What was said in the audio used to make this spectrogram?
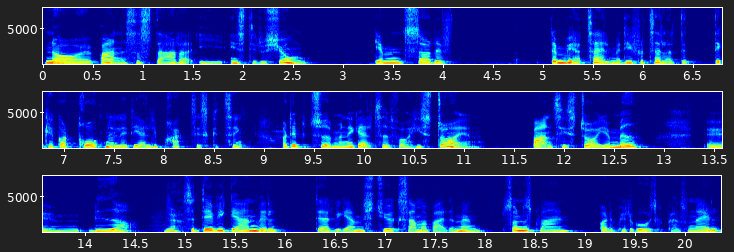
når barnet så starter i institution, jamen så er det dem, vi har talt med, de fortæller, at det, det kan godt drukne lidt i alle de praktiske ting. Og det betyder, at man ikke altid får historien, barns historie med øh, videre. Ja. Så det vi gerne vil, det er, at vi gerne vil styrke samarbejdet mellem sundhedsplejen og det pædagogiske personale,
